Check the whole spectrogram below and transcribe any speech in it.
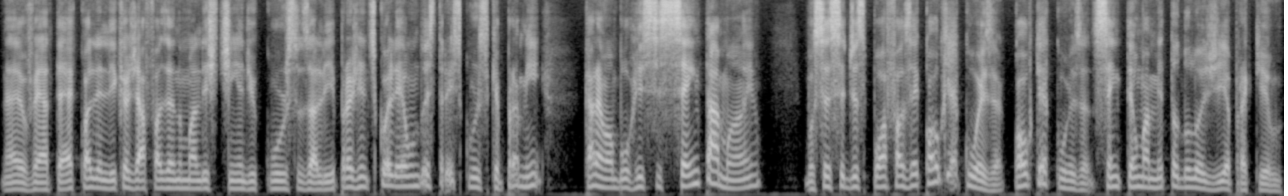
Né? Eu venho até com a Lelica já fazendo uma listinha de cursos ali para a gente escolher um, dois, três cursos, que para mim, cara, é uma burrice sem tamanho você se dispor a fazer qualquer coisa, qualquer coisa, sem ter uma metodologia para aquilo.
